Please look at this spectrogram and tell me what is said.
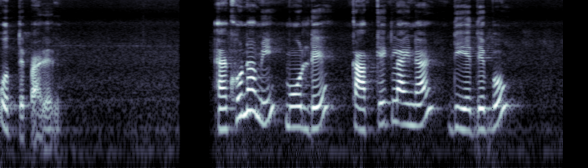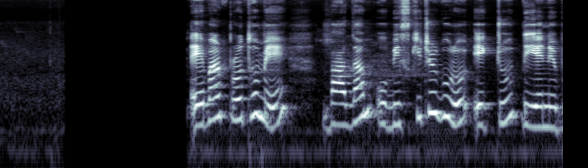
করতে পারেন। এখন আমি মোল্ডে কাপকেক লাইনার দিয়ে দেবো। এবার প্রথমে বাদাম ও বিস্কিটের গুঁড়ো একটু দিয়ে নেব।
